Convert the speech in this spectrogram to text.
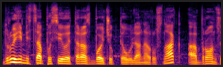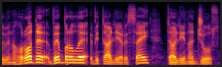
Другі місця посіли Тарас Бойчук та Уляна Руснак, а бронзові нагороди вибороли Віталій Рисей та Аліна Джус.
